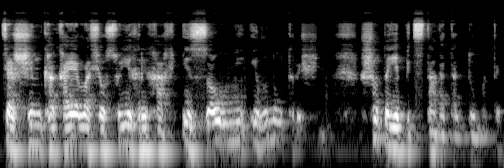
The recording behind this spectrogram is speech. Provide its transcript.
Ця жінка каялася у своїх гріхах і зовні, і внутрішньо. Що дає підстави так думати?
